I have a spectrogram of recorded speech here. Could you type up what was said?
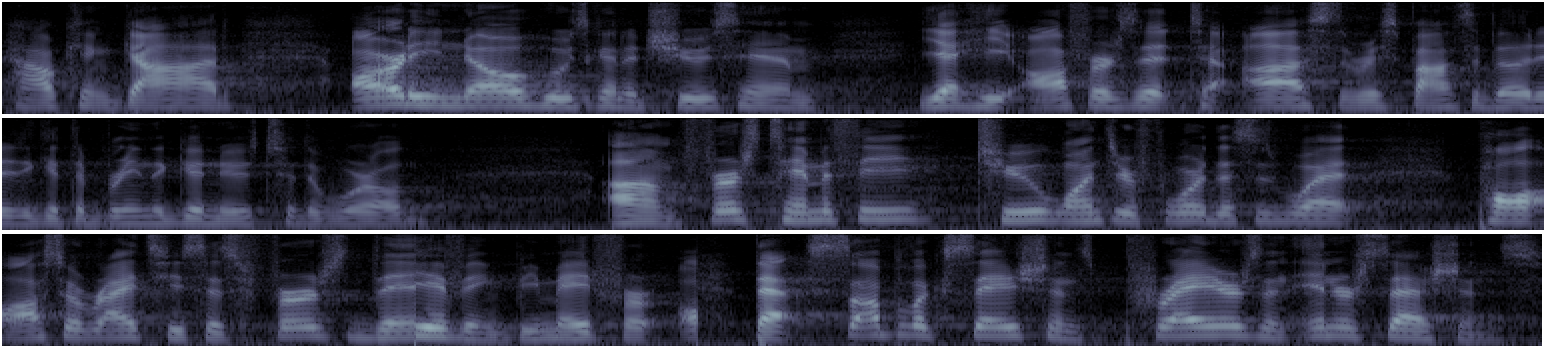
How can God already know who's going to choose him yet he offers it to us the responsibility to get to bring the good news to the world. Um, 1 Timothy 2 1 through 4, this is what Paul also writes. He says, First, then giving be made for all, that supplications, prayers, and intercessions,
